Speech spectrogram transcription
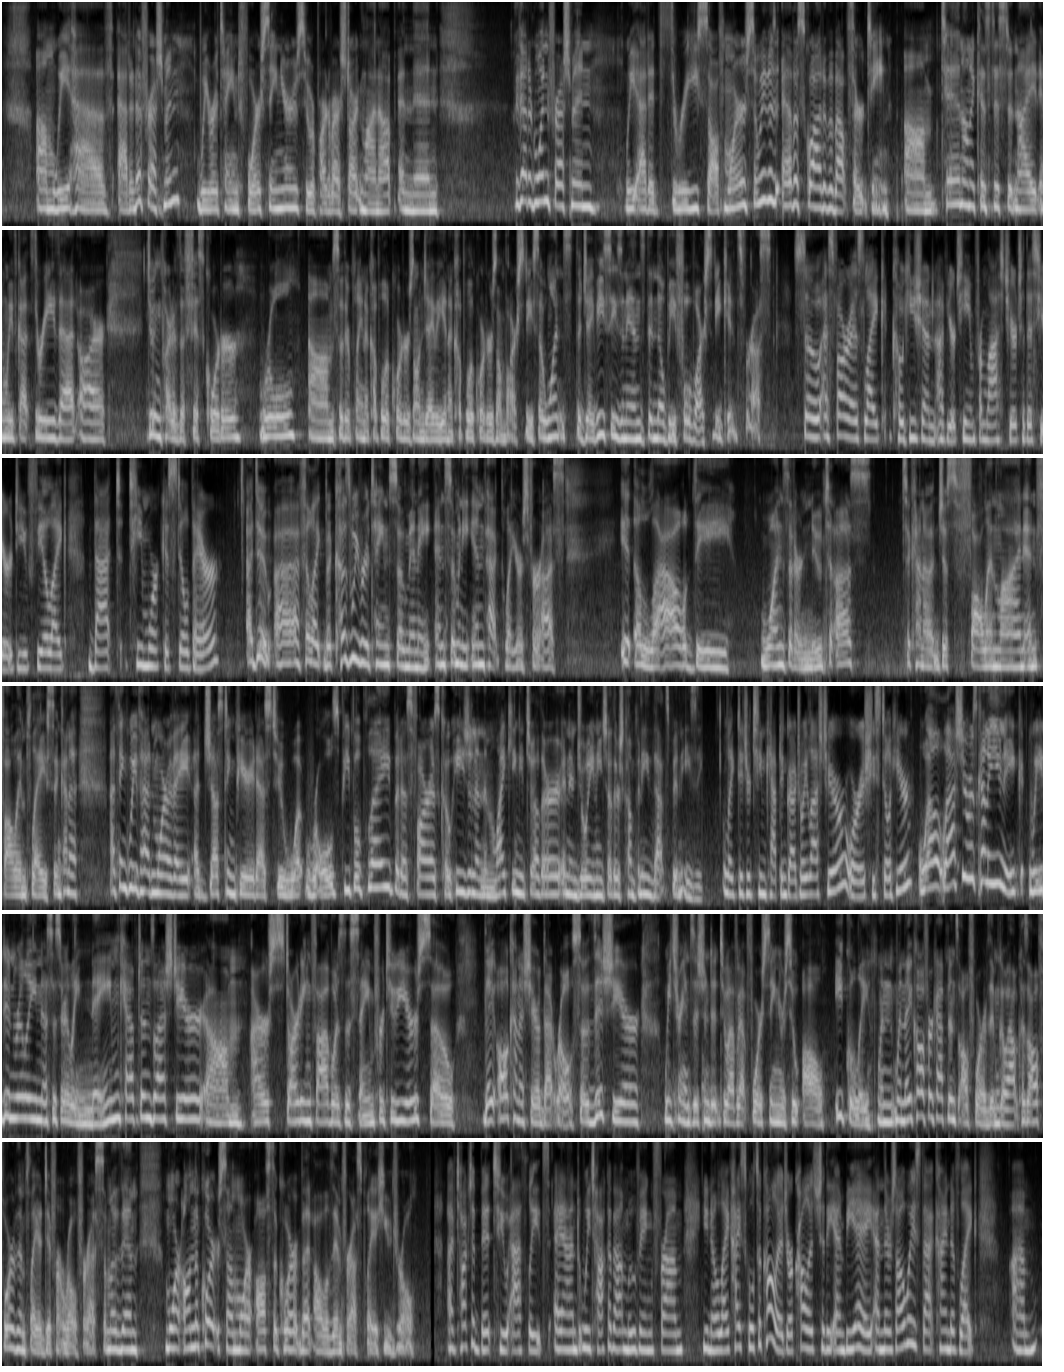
Um, we have added a freshman. We retained four seniors who are part of our starting lineup, and then we've added one freshman. We added three sophomores, so we have a squad of about 13. Um, 10 on a consistent night, and we've got three that are doing part of the fifth quarter rule. Um, so they're playing a couple of quarters on JV and a couple of quarters on varsity. So once the JV season ends, then they'll be full varsity kids for us. So, as far as like cohesion of your team from last year to this year, do you feel like that teamwork is still there? I do. I feel like because we retained so many and so many impact players for us, it allowed the ones that are new to us to kind of just fall in line and fall in place and kind of I think we've had more of a adjusting period as to what roles people play, but as far as cohesion and them liking each other and enjoying each other's company, that's been easy. Like, did your team captain graduate last year, or is she still here? Well, last year was kind of unique. We didn't really necessarily name captains last year. Um, our starting five was the same for two years, so they all kind of shared that role. So this year we transitioned it to I've got four seniors who all equally when when they call for captains, all four of them go out because all four of them play a different role for us. Some of them more on the court, some more off the court, but all of them for us play a huge role. I've talked a bit to athletes and we talk about moving from, you know, like high school to college or college to the NBA. And there's always that kind of like, um,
